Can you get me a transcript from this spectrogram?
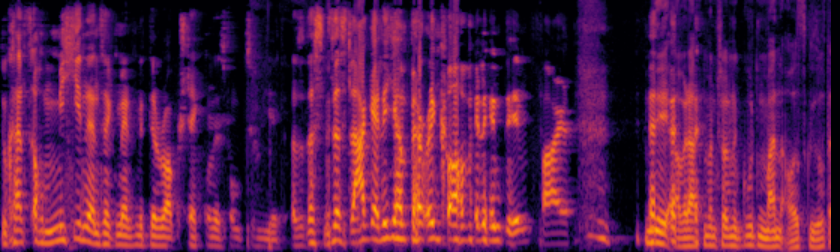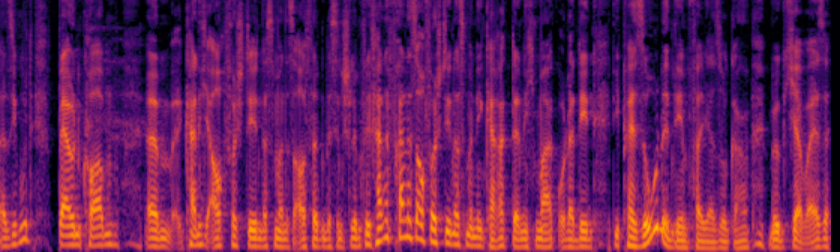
du kannst auch mich in ein Segment mit The Rock stecken und es funktioniert. Also das, das lag ja nicht am Baron Corbin in dem Fall. Nee, aber da hat man schon einen guten Mann ausgesucht. Also gut, Baron Corbin ähm, kann ich auch verstehen, dass man das Outfit ein bisschen schlimm findet. Ich kann, kann es auch verstehen, dass man den Charakter nicht mag oder den die Person in dem Fall ja sogar möglicherweise.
